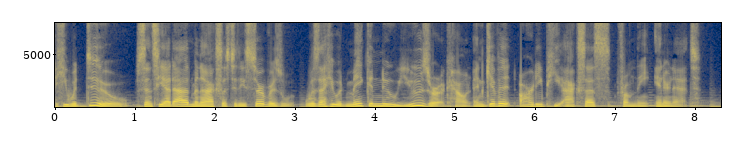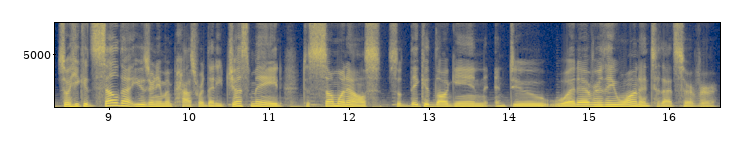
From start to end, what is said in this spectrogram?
he would do, since he had admin access to these servers, was that he would make a new user account and give it RDP access from the internet. So he could sell that username and password that he just made to someone else so they could log in and do whatever they wanted to that server.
